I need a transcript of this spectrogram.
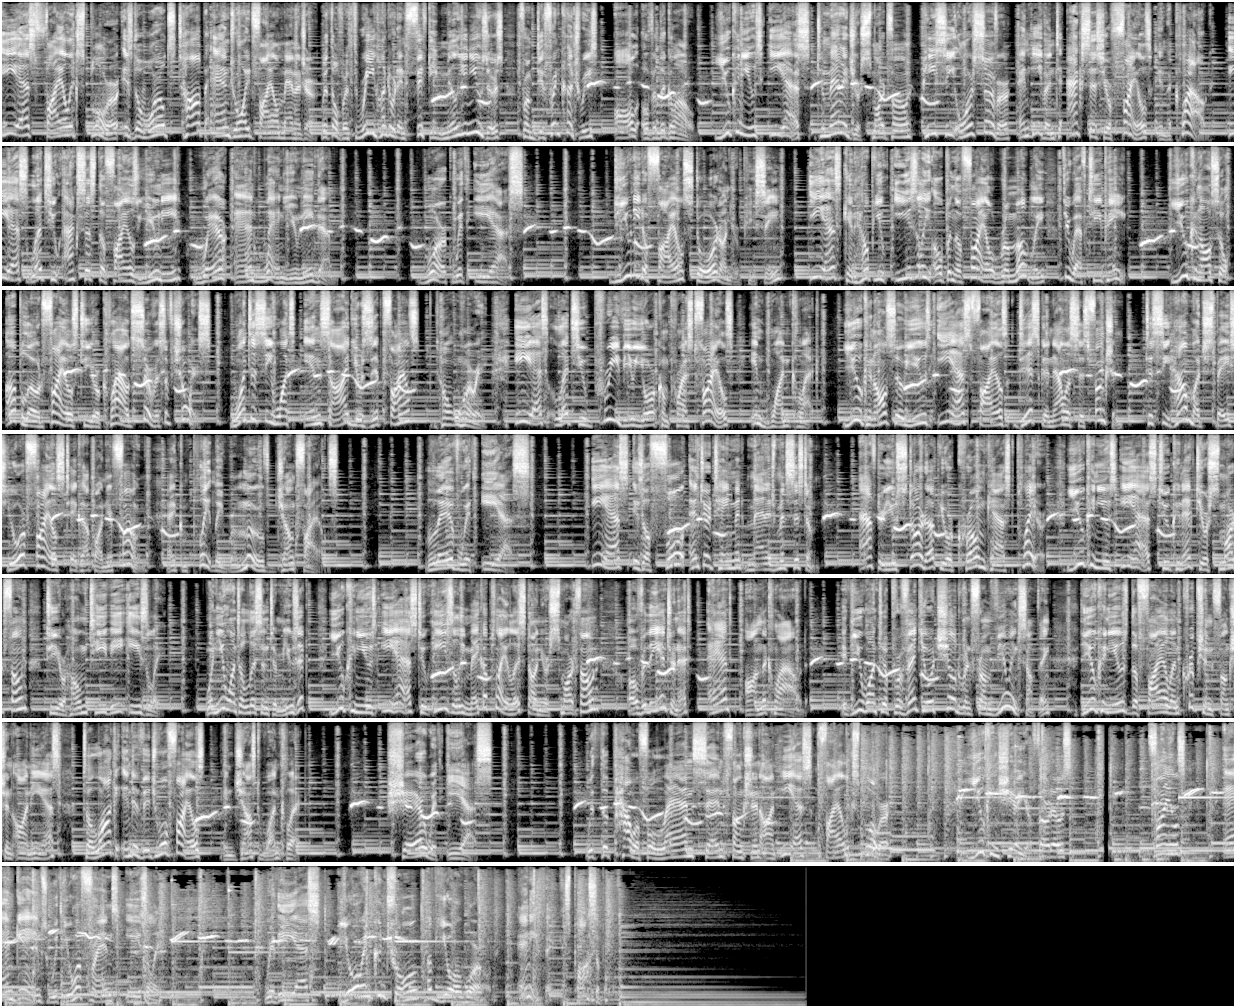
ES File Explorer is the world's top Android file manager with over 350 million users from different countries all over the globe. You can use ES to manage your smartphone, PC, or server, and even to access your files in the cloud. ES lets you access the files you need, where and when you need them. Work with ES. Do you need a file stored on your PC? ES can help you easily open the file remotely through FTP. You can also upload files to your cloud service of choice. Want to see what's inside your zip files? Don't worry, ES lets you preview your compressed files in one click. You can also use ES Files Disk Analysis function to see how much space your files take up on your phone and completely remove junk files. Live with ES. ES is a full entertainment management system after you start up your Chromecast player, you can use ES to connect your smartphone to your home TV easily. When you want to listen to music, you can use ES to easily make a playlist on your smartphone, over the internet, and on the cloud. If you want to prevent your children from viewing something, you can use the file encryption function on ES to lock individual files in just one click. Share with ES. With the powerful LAN send function on ES File Explorer, you can share your photos, files, and games with your friends easily. With ES, you're in control of your world. Anything is possible.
